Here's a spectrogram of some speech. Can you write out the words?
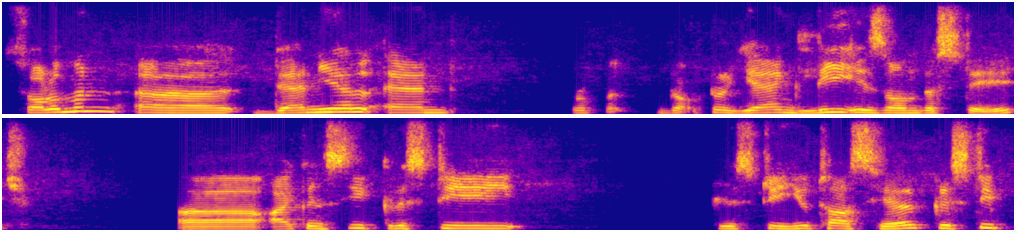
Solomon, uh, Daniel, and Dr. Yang Lee is on the stage. Uh, I can see Christy, Christy Yuthas here. Christy,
